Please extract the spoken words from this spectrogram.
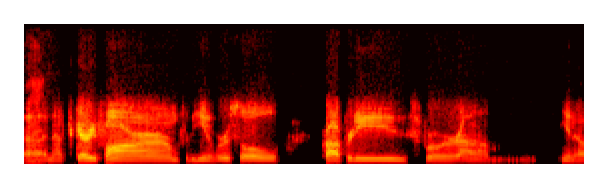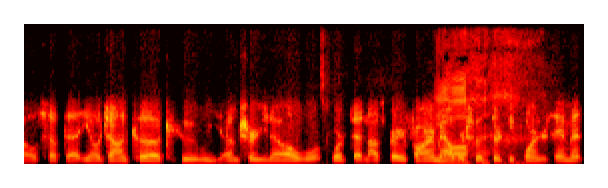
uh, not Scary Farm, for the Universal properties, for um, you know stuff that you know John Cook, who I'm sure you know, worked at Knott's Berry Farm, now works with 134 Entertainment.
